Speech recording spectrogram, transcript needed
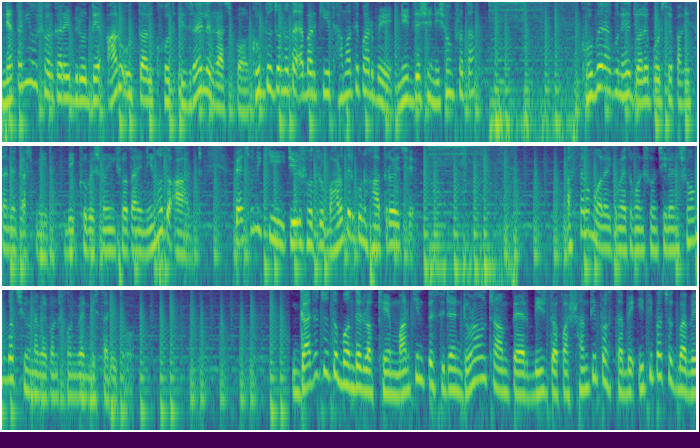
নেতানিয়াহু সরকারের বিরুদ্ধে আরও উত্তাল খোদ ইসরায়েলের রাজপথ। ক্ষুব্ধ জনতা এবার কি থামাতে পারবে নির্দেশে নৃশংসতা? ক্ষোভের আগুনে জলে পড়ছে পাকিস্তানের কাশ্মীর। বিক্ষোভের সহিংসতায় নিহত আট। পেছনে কি চিরশত্রু ভারতের কোন হাত রয়েছে? আসসালামু আলাইকুম, এতক্ষণ শুনছিলেন সংবাদ শিরোনাম, এখন শুনবেন বিস্তারিত। গাজা যুদ্ধ বন্ধের লক্ষ্যে মার্কিন প্রেসিডেন্ট ডোনাল্ড ট্রাম্পের বিশ দফা শান্তি প্রস্তাবে ইতিবাচকভাবে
